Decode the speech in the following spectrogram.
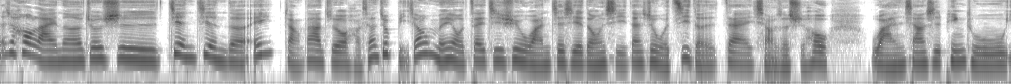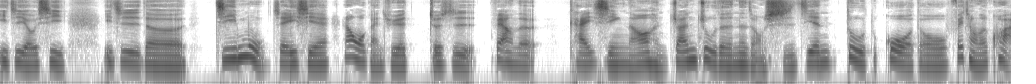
但是后来呢，就是渐渐的，诶，长大之后好像就比较没有再继续玩这些东西。但是我记得在小的时候玩像是拼图、益智游戏、益智的积木这一些，让我感觉就是非常的。开心，然后很专注的那种时间度过都非常的快。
